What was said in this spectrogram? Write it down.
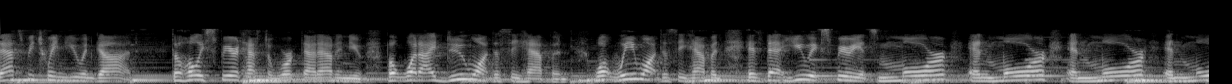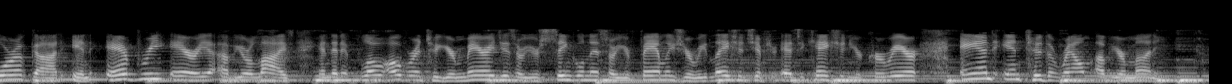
That's between you and God. The Holy Spirit has to work that out in you. But what I do want to see happen, what we want to see happen, is that you experience more and more and more and more of God in every area of your lives, and that it flow over into your marriages or your singleness or your families, your relationships, your education, your career, and into the realm of your money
